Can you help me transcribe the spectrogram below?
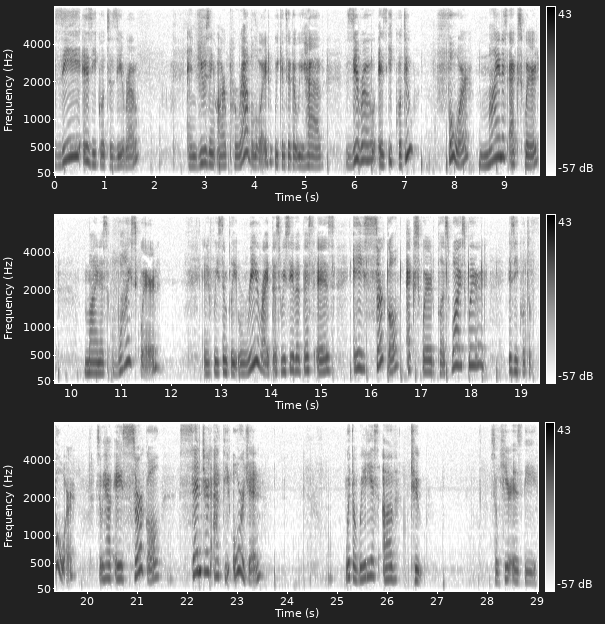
z is equal to 0, and using our paraboloid, we can say that we have 0 is equal to 4 minus x squared minus y squared and if we simply rewrite this, we see that this is a circle, x squared plus y squared is equal to 4. So we have a circle centered at the origin with a radius of 2. So here is the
